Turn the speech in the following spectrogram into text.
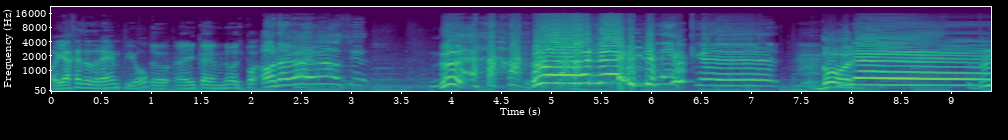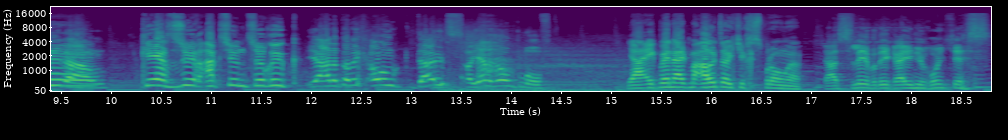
Oh, jij gaat het rampje op. Zo, nee, je kan hem nooit pakken. Oh, nee, nee, nee, je... Oh, nee! Lekker! Door! Nee! Doe je nou? Keer zur action terug. Ja, dat had ik ook. Duits. Oh, jij bent wel ontploft. Ja, ik ben uit mijn autootje gesprongen. Ja, slim, want ik rij hier nu rondjes.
